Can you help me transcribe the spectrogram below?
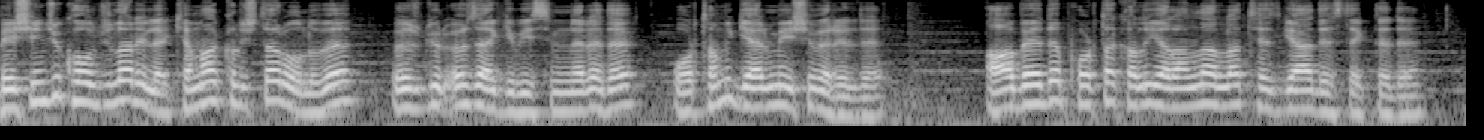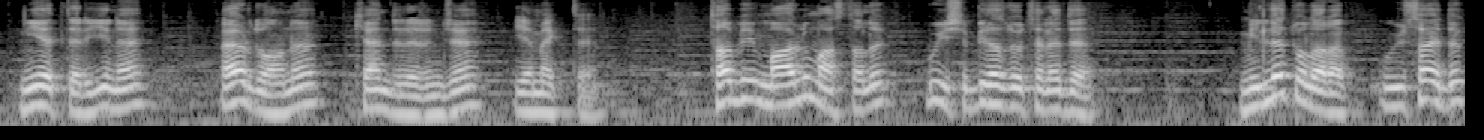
5. kolcular ile Kemal Kılıçdaroğlu ve Özgür Özel gibi isimlere de ortamı germe işi verildi. ABD portakalı yalanlarla tezgaha destekledi. Niyetleri yine Erdoğan'ı kendilerince yemekti. Tabi malum hastalık bu işi biraz öteledi. Millet olarak uyusaydık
